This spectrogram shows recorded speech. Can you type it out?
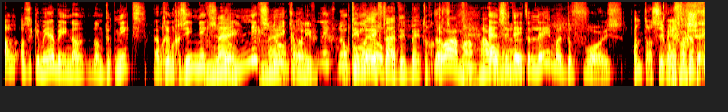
als, als ik er meer ben, dan, dan doe ik niks. Heb ik helemaal gezien, niks te doen. Niks nee, doen. ik kan me niet... Niks, op die 0,0. leeftijd is ben je toch Dat- klaar, man. Hou En op. ze deed alleen maar The Voice, omdat ze werd voor gevraagd.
